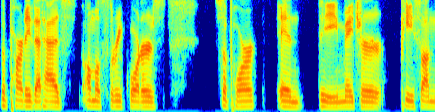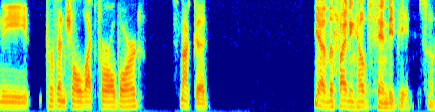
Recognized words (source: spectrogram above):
the party that has almost three quarters support in the major piece on the provincial electoral board. It's not good. Yeah, the fighting helps the NDP. So.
